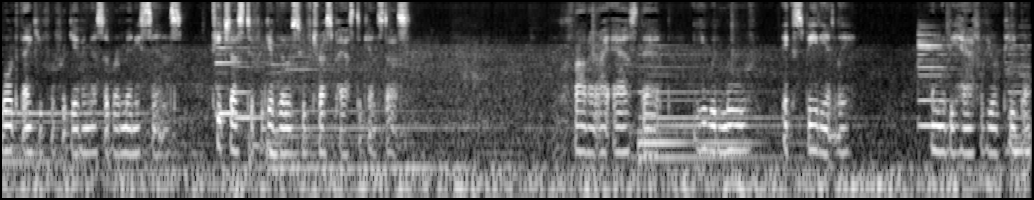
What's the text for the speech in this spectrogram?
Lord, thank you for forgiving us of our many sins. Teach us to forgive those who've trespassed against us. Father, I ask that you would move expediently on the behalf of your people,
